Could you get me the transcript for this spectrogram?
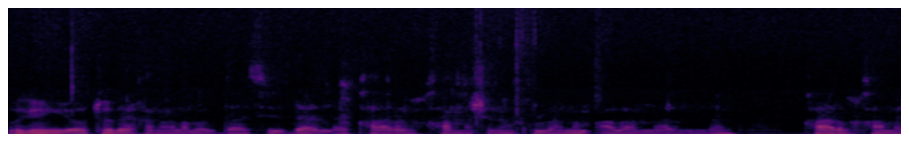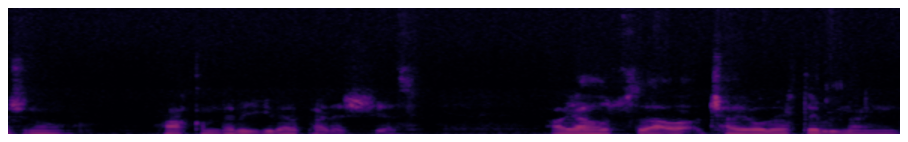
Bugün YouTube kanalımızda sizlerle kargı kamışının kullanım alanlarından kargı kamışının hakkında bilgiler paylaşacağız. Ayahuasca çayı olarak da bilinen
